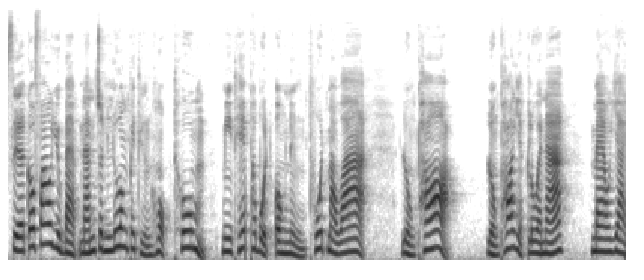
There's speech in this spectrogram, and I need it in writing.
เสือก็เฝ้าอยู่แบบนั้นจนล่วงไปถึงหกทุ่ม มีเทพบุตรองค์หนึ่งพูดมาว่า หลวงพ่อ หลวงพ่ออย่ากลัวนะ แมวใหญ่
